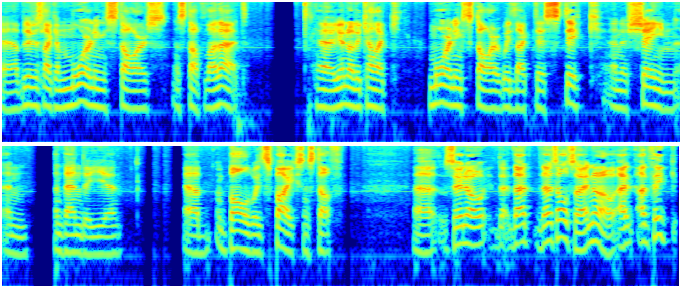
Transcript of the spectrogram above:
I believe it's like a morning stars and stuff like that. you know, they kind of like morning star with like the stick and a chain and and then the uh uh, ball with spikes and stuff. Uh, so you know th- that that's also I don't know I I think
